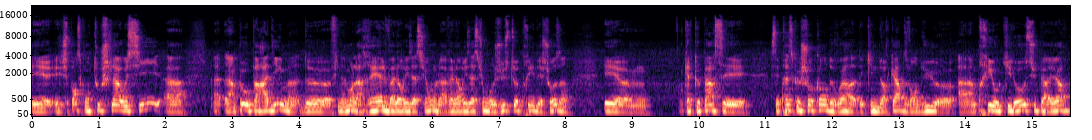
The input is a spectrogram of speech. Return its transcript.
Et, je pense qu'on touche là aussi un peu au paradigme de finalement la réelle valorisation, la valorisation au juste prix des choses. Et euh, quelque part, c'est c'est presque choquant de voir des Kinder Cards vendus euh, à un prix au kilo supérieur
